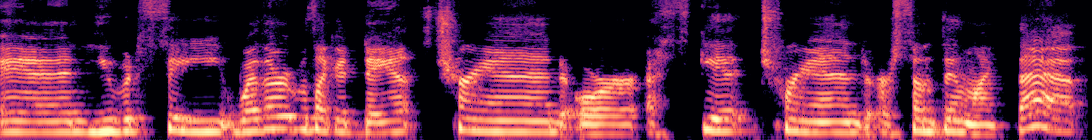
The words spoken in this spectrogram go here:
and you would see whether it was like a dance trend or a skit trend or something like that.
